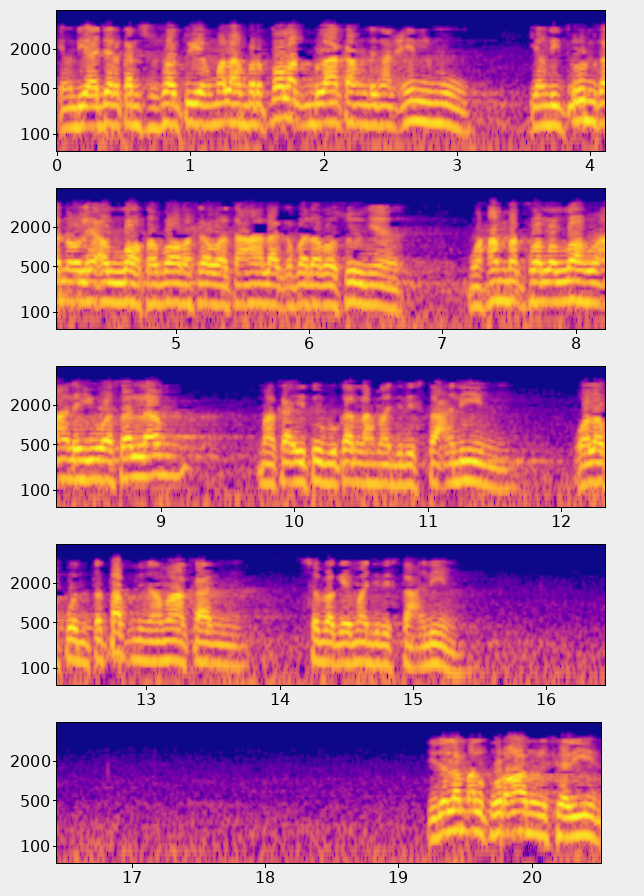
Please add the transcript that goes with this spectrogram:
yang diajarkan sesuatu yang malah bertolak belakang dengan ilmu yang diturunkan oleh Allah taala kepada rasulnya Muhammad sallallahu alaihi wasallam maka itu bukanlah majelis ta'lim walaupun tetap dinamakan sebagai majelis ta'lim. Di dalam Al-Qur'anul Karim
